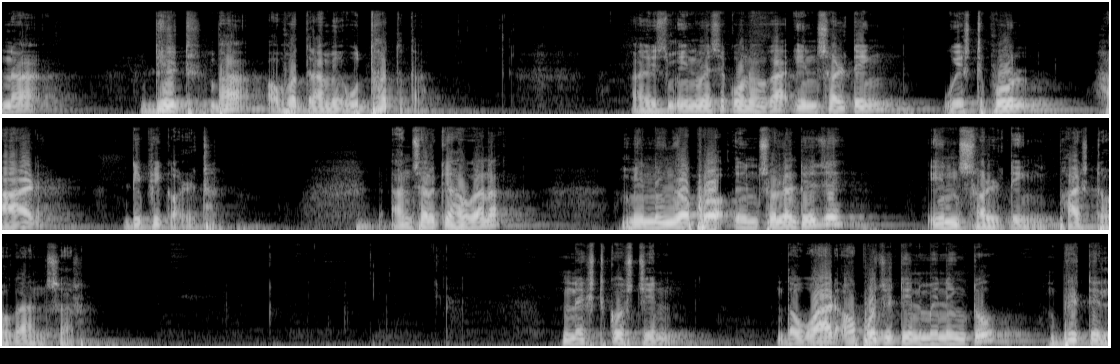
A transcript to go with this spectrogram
ना ढीठ व अभद्रामी उद्धतता। इसमें इनमें से कौन होगा? Insulting wasteful hard difficult answer क्या होगा ना? Meaning of insolent is insulting first होगा answer next question the word opposite in meaning to brittle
